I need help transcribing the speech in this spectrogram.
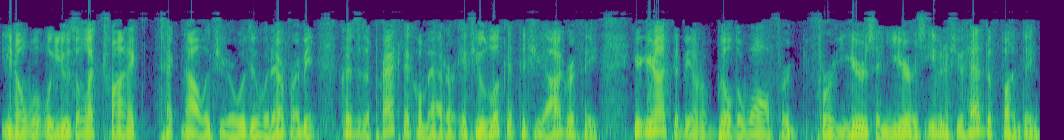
you know, we'll, we'll use electronic technology or we'll do whatever. I mean, because as a practical matter, if you look at the geography, you're, you're not going to be able to build a wall for for years and years, even if you had the funding,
